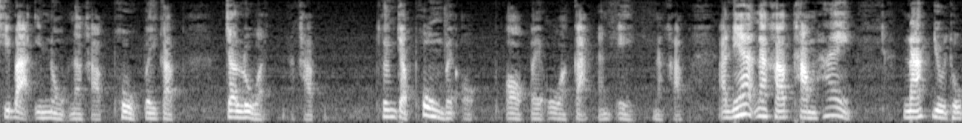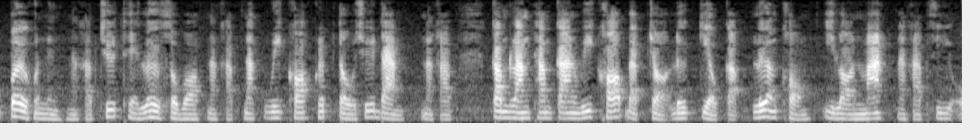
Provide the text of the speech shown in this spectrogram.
ชิบะอินุนะครับผูกไปกับจรวดนะครับ ซึ่งจะพุ่งไปออกออกไปอวกาศนั่นเองนะครับ อันเนี้ยนะครับทำให้นักยูทูบเบอร์คนหนึ่งนะครับ ชื่อเทเลอร์สวอปนะครับ นักวิเคราะห์คริปโตชื่อดังนะครับกำลังทำการวิเคราะห์แบบเจาะลึกเกี่ยวกับเรื่องของอีลอนมัสนะครับ CEO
